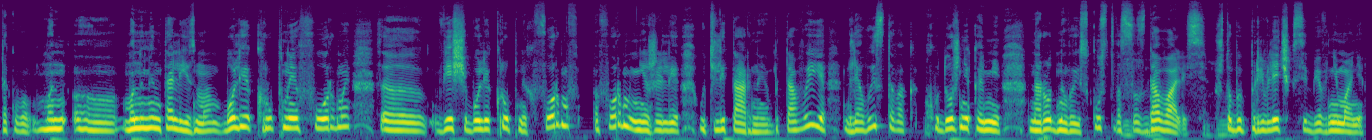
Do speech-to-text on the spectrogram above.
такого мон э, монументализма, более крупные формы, э, вещи более крупных форм, форм, нежели утилитарные, бытовые, для выставок художниками народного искусства создавались, чтобы привлечь к себе внимание.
